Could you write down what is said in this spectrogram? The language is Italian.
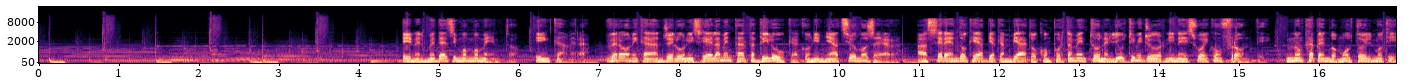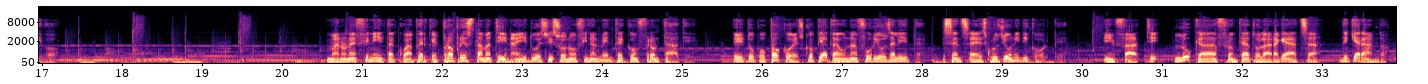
E nel medesimo momento, in camera, Veronica Angeloni si è lamentata di Luca con Ignazio Moser, asserendo che abbia cambiato comportamento negli ultimi giorni nei suoi confronti, non capendo molto il motivo. Ma non è finita qua perché proprio stamattina i due si sono finalmente confrontati. E dopo poco è scoppiata una furiosa lite, senza esclusioni di colpi. Infatti, Luca ha affrontato la ragazza, dichiarando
